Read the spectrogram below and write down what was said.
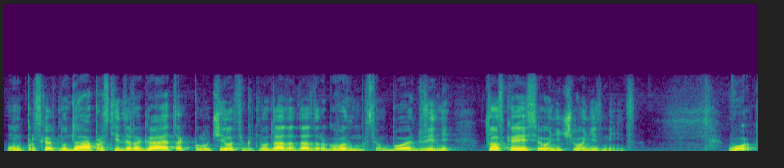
он просто скажет, ну да, прости, дорогая, так получилось, и говорит, ну да, да, да, дорогой, возможно, все бывает в жизни, то, скорее всего, ничего не изменится. Вот.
